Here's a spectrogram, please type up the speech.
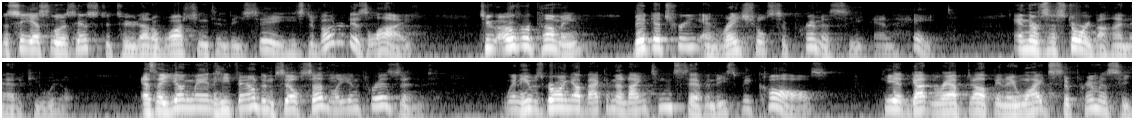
the C.S. Lewis Institute out of Washington, D.C. He's devoted his life to overcoming bigotry and racial supremacy and hate. And there's a story behind that, if you will. As a young man, he found himself suddenly imprisoned when he was growing up back in the 1970s because he had gotten wrapped up in a white supremacy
